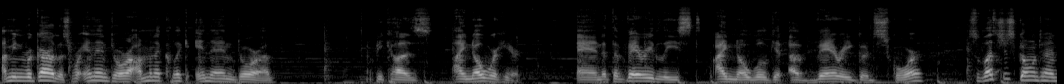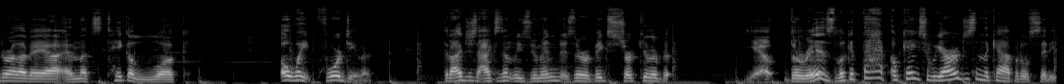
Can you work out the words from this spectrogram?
I mean, regardless, we're in Andorra. I'm going to click in Andorra because I know we're here. And at the very least, I know we'll get a very good score. So let's just go into Andorra la Vella and let's take a look. Oh, wait, Ford dealer. Did I just accidentally zoom in? Is there a big circular... Yeah, there is. Look at that. Okay, so we are just in the capital city.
